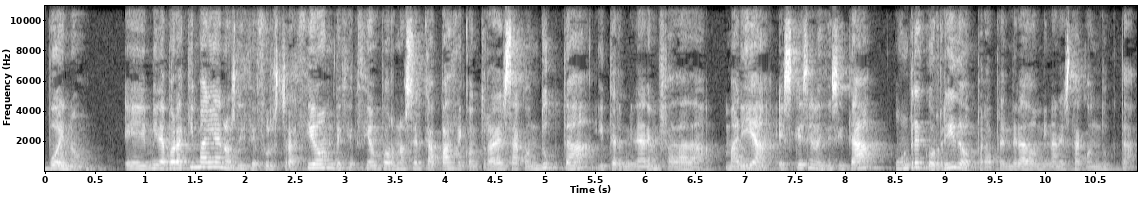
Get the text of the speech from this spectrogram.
Bueno, eh, mira, por aquí María nos dice frustración, decepción por no ser capaz de controlar esa conducta y terminar enfadada. María, es que se necesita un recorrido para aprender a dominar esta conducta.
